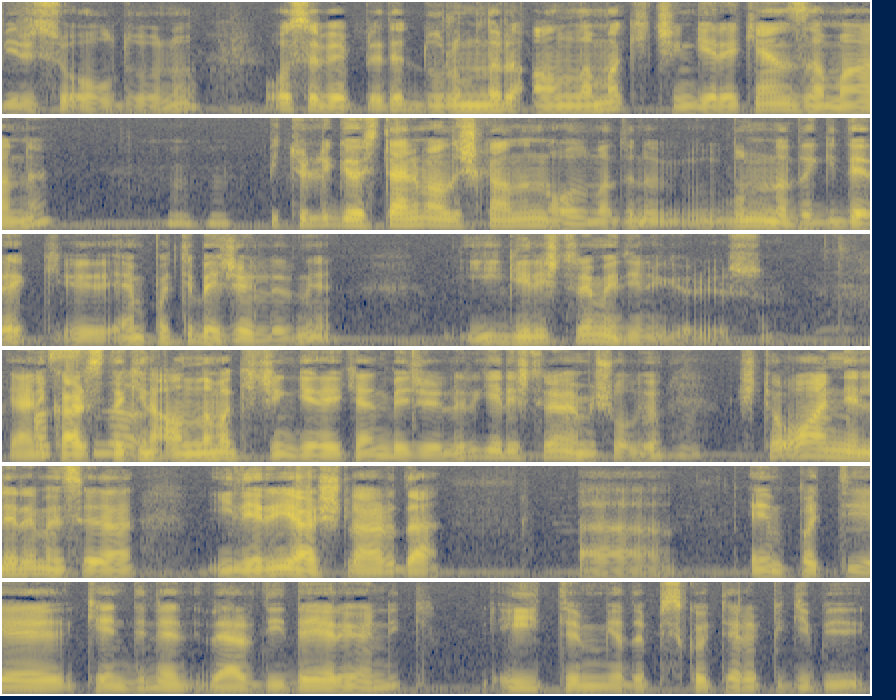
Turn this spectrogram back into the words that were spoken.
birisi olduğunu o sebeple de durumları anlamak için gereken zamanı bir türlü gösterme alışkanlığının olmadığını bununla da giderek e, empati becerilerini iyi geliştiremediğini görüyorsun. Yani Aslında... karşıdakini anlamak için gereken becerileri geliştirememiş oluyor. Hı hı. İşte o annelere mesela ileri yaşlarda e, empatiye, kendine verdiği değere yönelik eğitim ya da psikoterapi gibi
